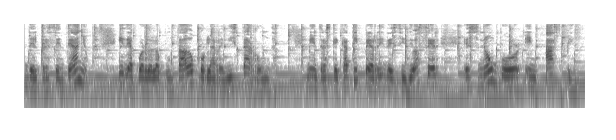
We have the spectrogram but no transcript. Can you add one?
del presente año, y de acuerdo a lo apuntado por la revista Ronda, mientras que Katy Perry decidió hacer snowboard en Aspen,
